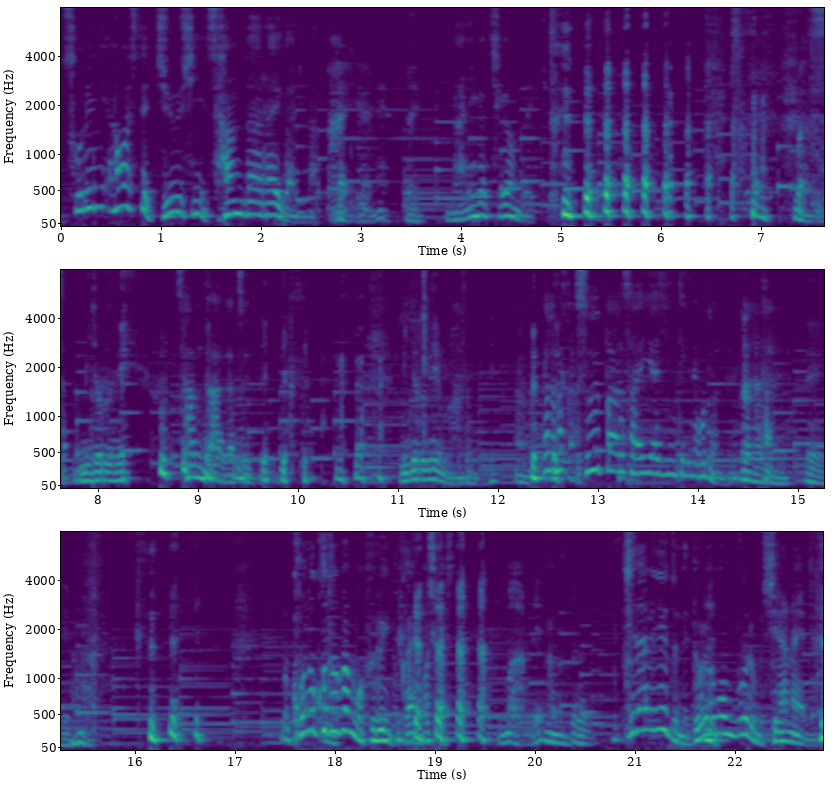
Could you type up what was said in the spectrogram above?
それに合わせて重心サンダーライガーになったっていうね。はい。何が違うんだよっていう。まあ、ミドルネサンダーがついてる。ミドルネームを挟んでね。うんだからなんかスーパーサイヤ人的なことなんだよね。多分えこの言葉も古いのかい？もしかして。えまあね。うんうんちなみに言うとね、ドラゴンボールも知らないの。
